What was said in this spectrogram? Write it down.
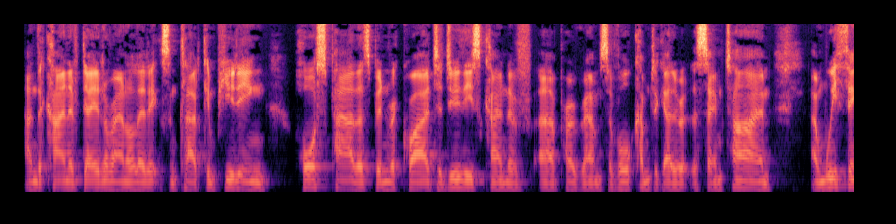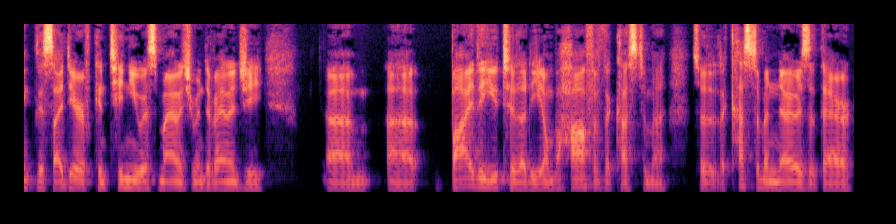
and the kind of data analytics and cloud computing horsepower that's been required to do these kind of uh, programs have all come together at the same time. And we think this idea of continuous management of energy um, uh, by the utility on behalf of the customer so that the customer knows that they're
